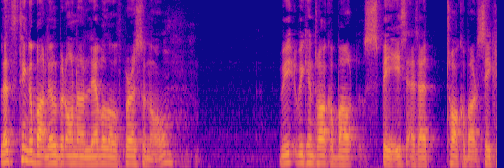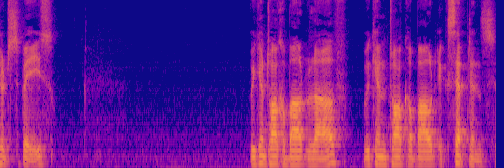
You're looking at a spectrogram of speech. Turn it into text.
let's think about a little bit on a level of personal. We, we can talk about space as I talk about sacred space. We can talk about love. We can talk about acceptance.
